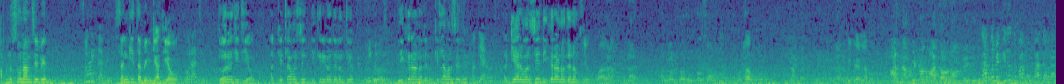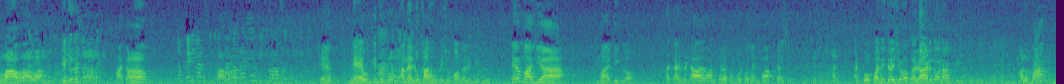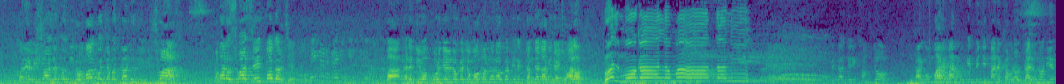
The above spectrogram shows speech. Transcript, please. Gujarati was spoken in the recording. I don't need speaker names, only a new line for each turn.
આપનું શું નામ છે બેન?
સંગીતાબેન.
સંગીતાબેન ક્યાંથી આવો?
ધોરાજી.
ધોરાજીથી આવો. આ કેટલા વર્ષે દીકરીનો જન્મ થયો? દીકરાનો જન્મ. કેટલા વર્ષે થયો?
અગિયાર વર્ષે.
દીકરાનો જન્મ થયો. વાહ વાહ. બાપ. દીકરાના બાપ
આ નામ બેટા માધવ નામ દઈ દીધું.
ના તમે કીધું તો બાપુ ભાતવ
વાહ વાહ વાહ. કીધું ને? માધવ?
તમે પહેલી વાર કીધું
વાહ, વાહ.
ભાતવ રાખજો ને દીકરો આવશે તમને.
એમ? મેં એવું કીધું તું અમે લુખા હું કહીશું મોગલે કીધું. એમ માધ્યા? માં દીકલો અત્યારે બેટા આમ કરો પણ મોટો થઈને બાપ થાય છે. અને તોફાની થઈ છે પણ રાડ નો નાખતી. હાલો માં તને વિશ્વાસ હતો દીધો માં કોઈ ચમત્કાર નથી વિશ્વાસ. તમારો શ્વાસ છે જ મોગલ છે.
બે
અને દીવો કુળદેવી નો કરજો મોગલ નો ન કરતી ને ધંધે લાગી જાય છે. હાલો.
બોલ મોગલ માતની
બેટા જરીક સમજો. કારણ કે હું મારી માન મૂકીને બીજી માને ખબર ગાયું ન દે.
